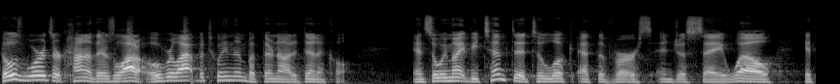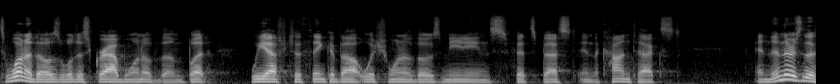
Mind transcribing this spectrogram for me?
those words are kind of, there's a lot of overlap between them, but they're not identical. And so we might be tempted to look at the verse and just say, well, it's one of those, we'll just grab one of them. But we have to think about which one of those meanings fits best in the context. And then there's the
